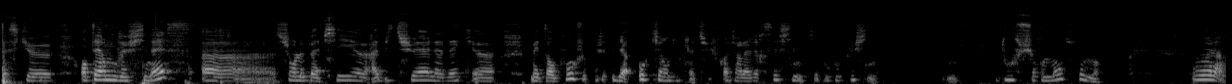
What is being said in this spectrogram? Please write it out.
parce que en termes de finesse, euh, sur le papier habituel avec mes tampons, il n'y a aucun doute là-dessus. Je préfère la Versafine, qui est beaucoup plus fine. D'où sûrement son nom. Voilà.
